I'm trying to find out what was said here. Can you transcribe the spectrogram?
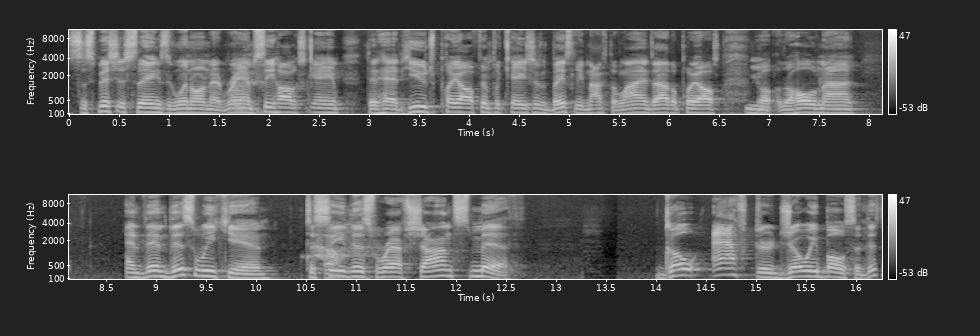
suspicious things that went on in that Rams Seahawks game that had huge playoff implications, basically knocked the Lions out of the playoffs, mm. the, the, whole nine. And then this weekend, to see this ref, Shawn Smith, go after Joey Bosa. This,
